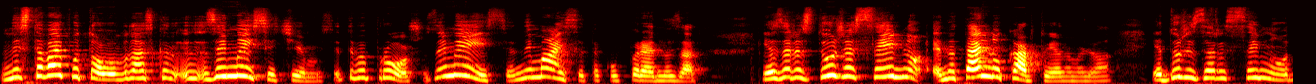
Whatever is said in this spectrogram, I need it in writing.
Не ставай по тому, будь ласка, займися чимось, я тебе прошу, займися, не майся таку вперед-назад. Я зараз дуже сильно е, натальну карту я намалювала. Я дуже зараз сильно, от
